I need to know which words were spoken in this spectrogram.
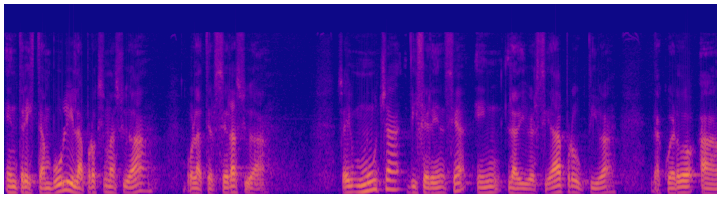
entre Estambul y la próxima ciudad o la tercera ciudad. hay mucha diferencia en la diversidad productiva de acuerdo a...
